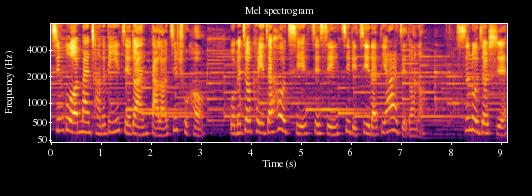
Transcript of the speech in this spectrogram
经过漫长的第一阶段打牢基础后，我们就可以在后期进行记笔记的第二阶段了。思路就是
